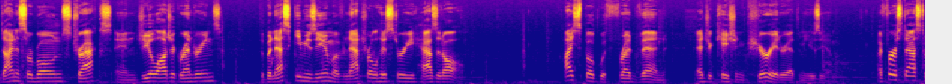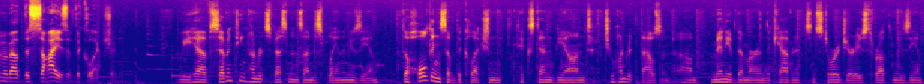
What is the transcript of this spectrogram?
dinosaur bones, tracks, and geologic renderings, the Beneski Museum of Natural History has it all. I spoke with Fred Venn, education curator at the museum. I first asked him about the size of the collection. We have 1,700 specimens on display in the museum. The holdings of the collection extend beyond 200,000. Um, many of them are in the cabinets and storage areas throughout the museum,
